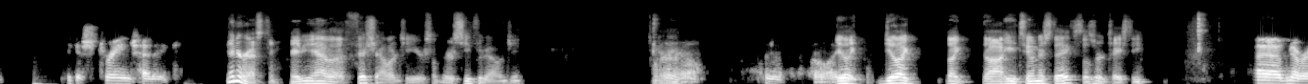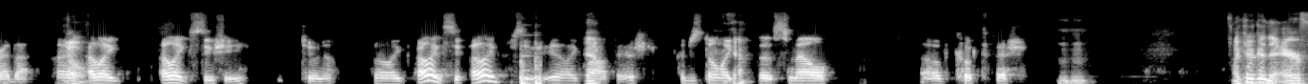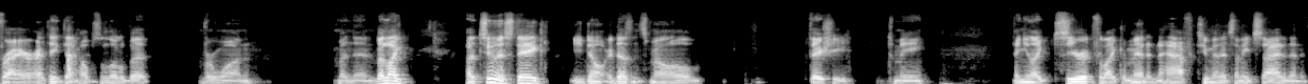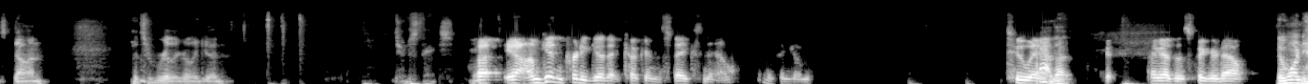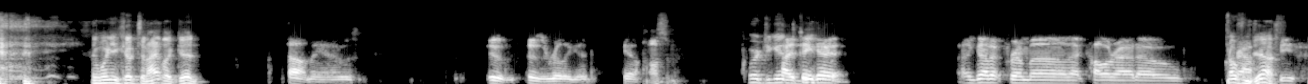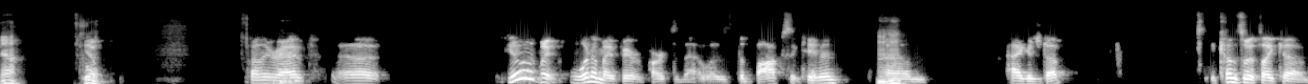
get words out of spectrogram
like a strange headache. Interesting. Maybe you have a fish allergy or something, or seafood allergy. I I don't don't know. know. I don't, like Do you like? Do you like like ahi tuna steaks? Those are tasty. I've never had that. I, Oh. I like I like sushi tuna. I like I like I like sushi. I like Yeah. raw fish. I just don't like Yeah. the smell of cooked fish. hmm I cook in the air fryer. I think that helps a little bit for one. But then, but like a tuna steak, you don't. It doesn't smell fishy to me. And you like sear it for like a minute and a half, two minutes on each side, and then it's done. It's really, really good. Tuna steaks. But yeah, I'm getting pretty good at cooking steaks now. I think I'm two in. Yeah, that I got this figured out. The one, the one you cooked tonight looked good. Oh man, it was it was, it was really good. Yeah. Awesome. Where'd you get? It? I think beef I from? I got it from uh, that Colorado Oh, from Jeff. beef. Yeah. Cool. Yep. Finally Very arrived. Uh, you know what? My one of my favorite parts of that was the box that came in, Mhm. um, packaged up. It comes with like a,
